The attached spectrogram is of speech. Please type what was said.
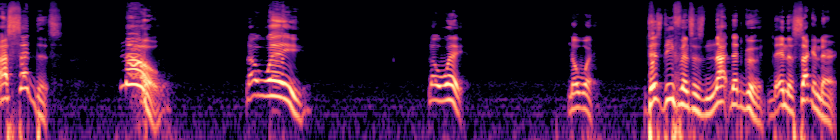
I said this. No. No way. No way. No way. This defense is not that good. In the secondary,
